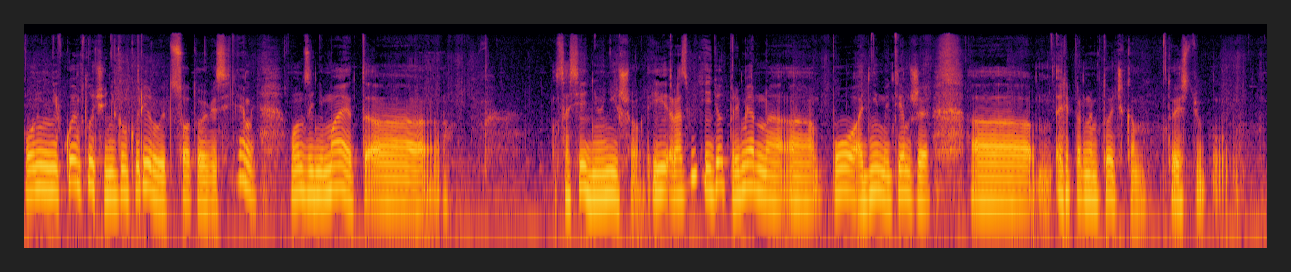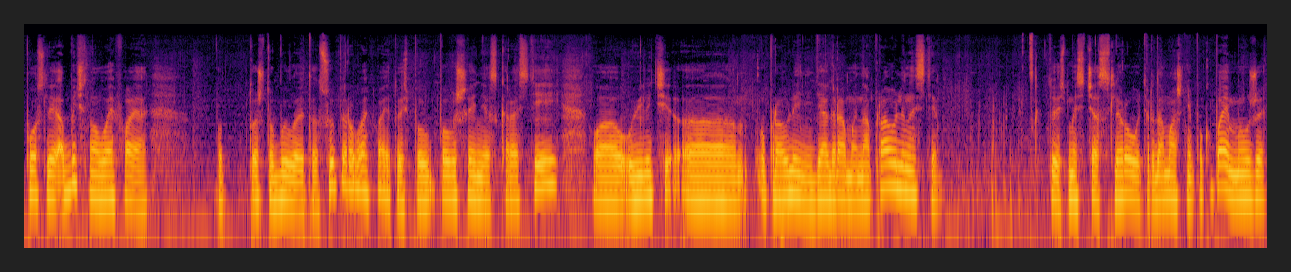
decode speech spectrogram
он ни в коем случае не конкурирует с сотовыми сетями, он занимает э, соседнюю нишу. И развитие идет примерно э, по одним и тем же э, реперным точкам. То есть после обычного Wi-Fi то, что было, это супер Wi-Fi, то есть повышение скоростей, а, увелич... А, управление диаграммой направленности. То есть мы сейчас, если роутер домашний покупаем, мы уже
